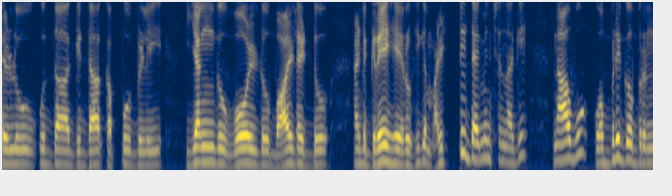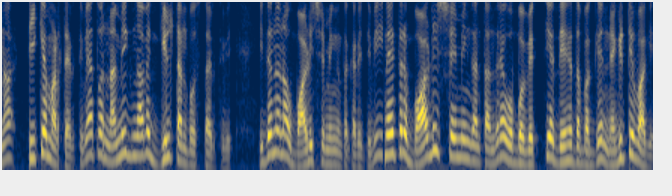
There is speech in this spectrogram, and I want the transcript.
ತೆಳು, ಉದ್ದ, ಗಿಡ್ಡ, ಕಪ್ಪು, ಬಿಳಿ young old balded and grey hair ಹೀಗೆ ಮಲ್ಟಿ ಡೈಮೆನ್ಷನ್ ಆಗಿ ನಾವು ಒಬ್ರಿಗೊಬ್ರನ್ನ ಟೀಕೆ ಮಾಡ್ತಾ ಇರ್ತೀವಿ ಅಥವಾ ನಮಗೆ ನಾವೇ ಗಿಲ್ಟ್ ಅನುಭವಿಸ್ತಾ ಇರ್ತೀವಿ. ಇದನ್ನು ನಾವು ಬಾಡಿ ಶೇಮಿಂಗ್ ಅಂತ ಕರಿತೀವಿ. ಸ್ನೇಹಿತರೆ ಬಾಡಿ ಶೇಮಿಂಗ್ ಅಂತಂದರೆ ಒಬ್ಬ ವ್ಯಕ್ತಿಯ ದೇಹದ ಬಗ್ಗೆ ನೆಗೆಟಿವ್ ಆಗಿ,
